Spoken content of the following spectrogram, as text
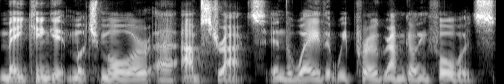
making it much more uh, abstract in the way that we program going forwards.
